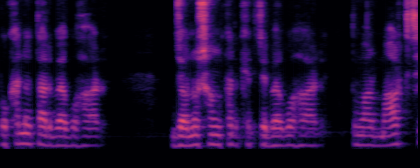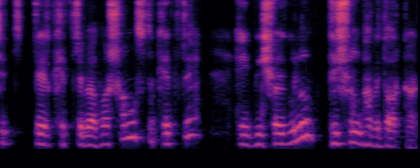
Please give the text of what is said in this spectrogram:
ওখানে তার ব্যবহার, জনসংখ্যার ক্ষেত্রে ব্যবহার, তোমার মার্কশিটের ক্ষেত্রে ব্যবহার, সমস্ত ক্ষেত্রে এই বিষয়গুলো ভীষণভাবে দরকার।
